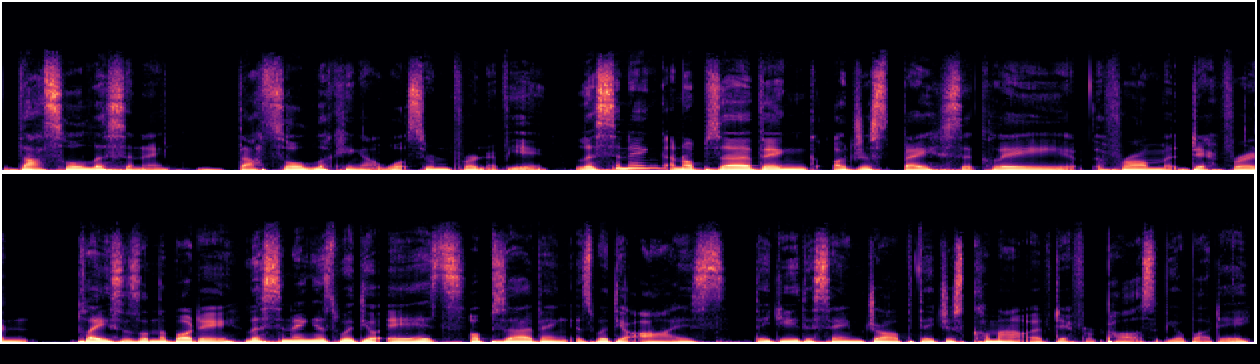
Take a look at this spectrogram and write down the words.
That's all listening. That's all looking at what's in front of you. Listening and observing are just basically from different places on the body. Listening is with your ears, observing is with your eyes. They do the same job, they just come out of different parts of your body.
